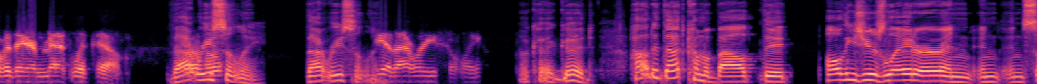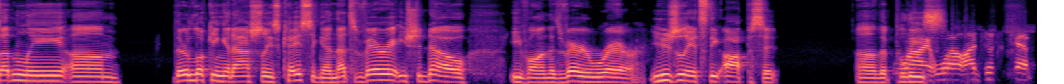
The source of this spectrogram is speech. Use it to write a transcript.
over there and met with him. That uh-huh. recently. That recently. Yeah, that recently. Okay, good. How did that come about that all these years later and and and suddenly um they're looking at Ashley's case again? That's very you should know, Yvonne, that's very rare. Usually it's the opposite. Uh, the police Right, well, I just kept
